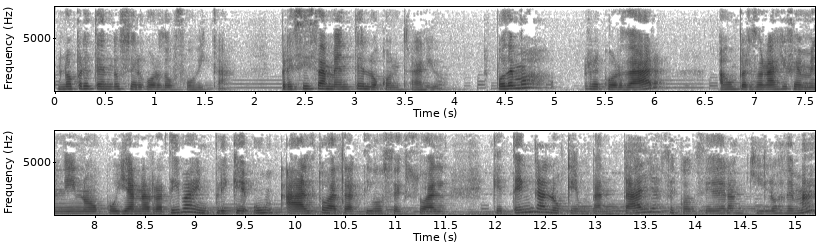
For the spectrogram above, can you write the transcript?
no pretendo ser gordofóbica. Precisamente lo contrario. Podemos recordar a un personaje femenino cuya narrativa implique un alto atractivo sexual que tenga lo que en pantalla se consideran kilos de más.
